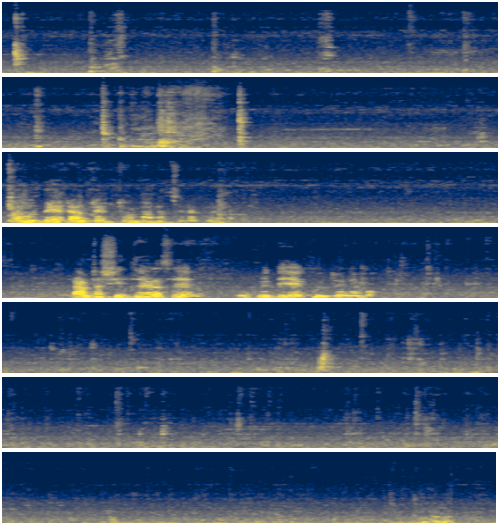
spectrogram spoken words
চামচ দিয়ে ডালটা একটু নাড়াচাড়া করে নেব। ডালটা সিদ্ধ হয়ে গেছে টুকনি দিয়ে খুঁটে নেব।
